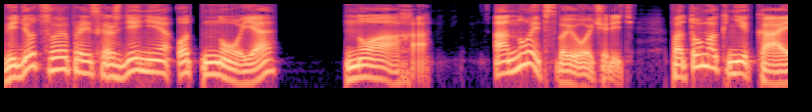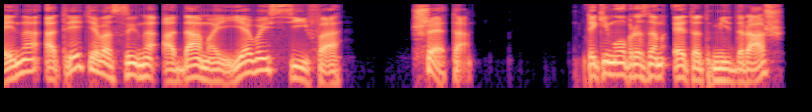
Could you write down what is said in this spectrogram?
ведет свое происхождение от Ноя, Ноаха. А Ной, в свою очередь, потомок не Каина, а третьего сына Адама и Евы Сифа, Шета. Таким образом, этот мидраж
